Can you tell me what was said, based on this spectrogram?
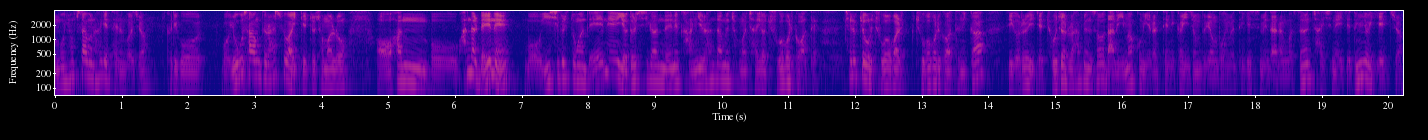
뭐 협상을 하게 되는 거죠. 그리고 뭐 요구 사항들을 할 수가 있겠죠. 정말로 어, 한 뭐 한 달 내내 뭐 20일 동안 내내 8시간 내내 강의를 한다면 정말 자기가 죽어버릴 것 같아. 체력적으로 죽어버, 죽어버릴 것 같으니까 이거를 이제 조절을 하면서 나는 이만큼 일할 테니까 이 정도 연봉이면 되겠습니다라는 것은 자신의 이제 능력이겠죠.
